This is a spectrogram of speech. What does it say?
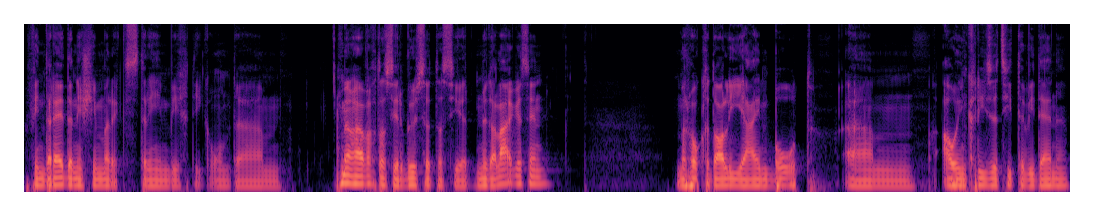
ich finde, Reden ist immer extrem wichtig und ähm, ich möchte einfach, dass ihr wisst, dass ihr nicht alleine seid. Wir hocken alle in einem Boot, ähm, auch in Krisenzeiten wie denen.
